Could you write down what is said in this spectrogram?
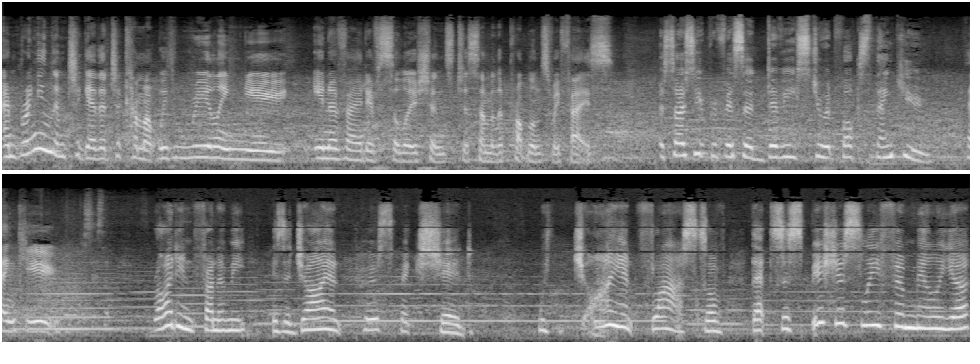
and bringing them together to come up with really new, innovative solutions to some of the problems we face. Associate Professor Devi Stuart Fox, thank you. Thank you. Right in front of me is a giant Perspex shed with giant flasks of that suspiciously familiar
